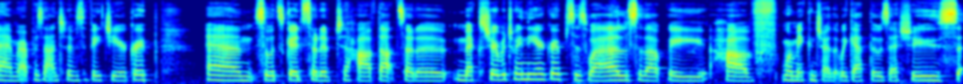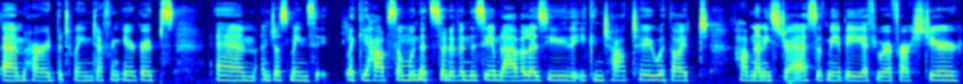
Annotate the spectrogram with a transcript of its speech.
um, representatives of each year group. Um, so it's good sort of to have that sort of mixture between the year groups as well, so that we have we're making sure that we get those issues um, heard between different year groups. Um, and just means like you have someone that's sort of in the same level as you that you can chat to without having any stress of maybe if you were a first year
